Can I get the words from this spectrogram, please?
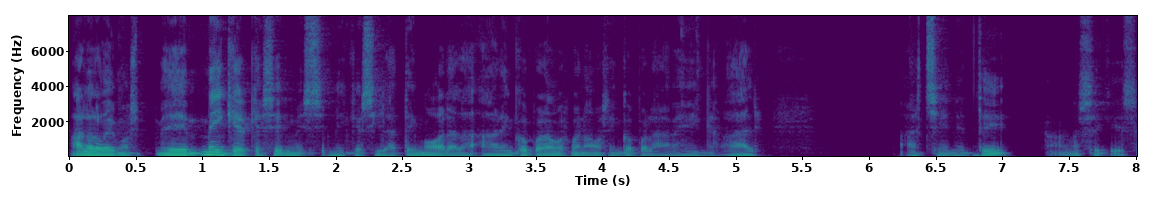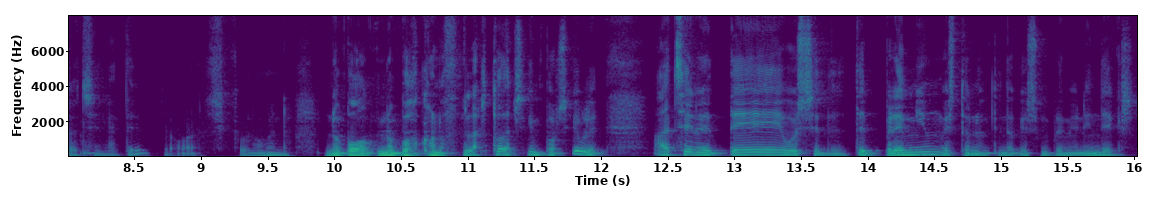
Ahora lo vemos. Eh, Maker, que sí, Maker sí la tengo, ahora la ahora incorporamos, bueno, vamos a incorporarla, venga, vale. HNT, no sé qué es HNT, no, puedo, no puedo conocerlas todas, es imposible. HNT o SNT Premium, esto no entiendo qué es un Premium Index.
